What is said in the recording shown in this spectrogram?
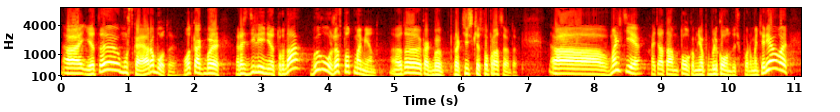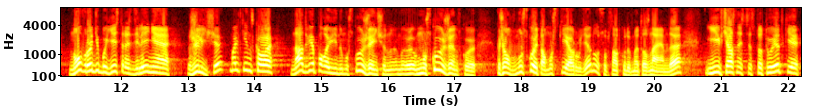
э, и это мужская работа. Вот как бы разделение труда было уже в тот момент. Это как бы практически 100%. А, в Мальте, хотя там толком не опубликованы до сих пор материалы, но вроде бы есть разделение жилища мальтинского на две половины, мужскую женщину, мужскую и женскую. Причем в мужской там мужские орудия, ну, собственно, откуда мы это знаем, да, и в частности статуэтки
